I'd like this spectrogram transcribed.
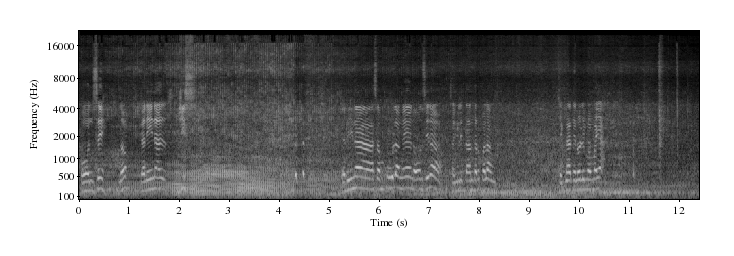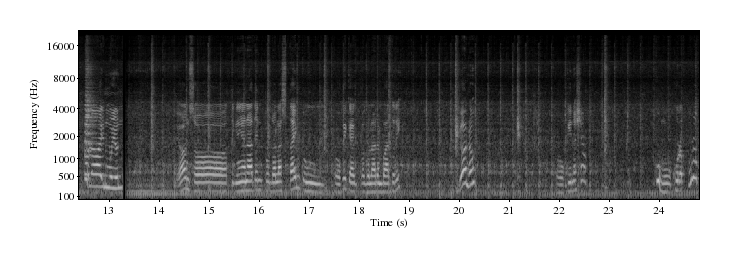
11, no? Kanina, gis. Kanina, 10 lang ngayon, 11 na. Saglit under pa lang. Check natin ulit mamaya. Walain mo yun. Yun, so, tignan nga natin for the last time kung okay kahit pag wala ng battery. Yun, no? Okay na siya. Kumukurap-kurap.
